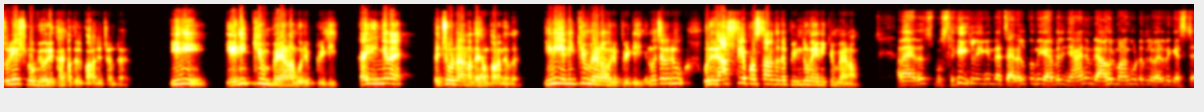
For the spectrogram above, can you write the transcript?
സുരേഷ് ഗോപി ഒരു ഘട്ടത്തിൽ പറഞ്ഞിട്ടുണ്ട്. ഇനി എനിക്കും വേണം ഒരു പിടി. കൈ ഇങ്ങനെ വെച്ചുകൊണ്ടാണ് അദ്ദേഹം പറഞ്ഞത്. ഇനി എനിക്കും വേണം ഒരു പിടി. എന്ന് വെച്ചാൽ ഒരു ഒരു രാഷ്ട്രീയ പ്രസ്ഥാനത്തിന്റെ പിന്തുണ എനിക്കും വേണം. അതായത് മുസ്ലിം ലീഗിന്റെ ചരൽക്കുന്ന് ക്യാമ്പിൽ ഞാനും രാഹുൽ മാങ്കൂട്ടത്തിൽ വരുന്ന ഗസ്റ്റ്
